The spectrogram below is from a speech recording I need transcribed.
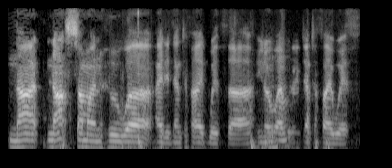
not not someone who uh, I'd identified with. Uh, you know, who I would identify with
